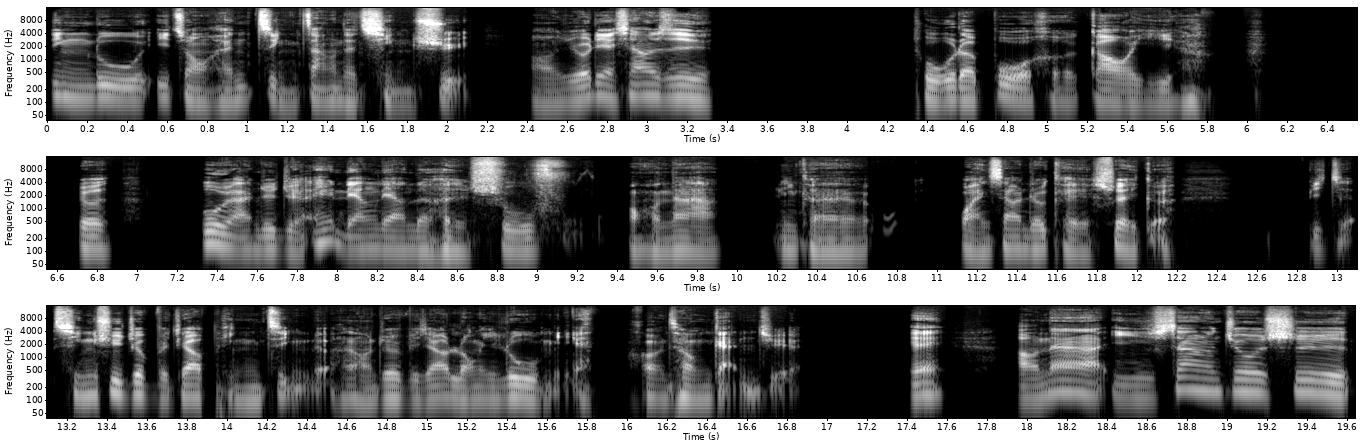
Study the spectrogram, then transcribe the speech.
进入一种很紧张的情绪。哦，有点像是涂了薄荷膏一样，就忽然就觉得哎凉凉的很舒服哦。那你可能晚上就可以睡个比较情绪就比较平静的，然后就比较容易入眠哦，这种感觉。OK，好，那以上就是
